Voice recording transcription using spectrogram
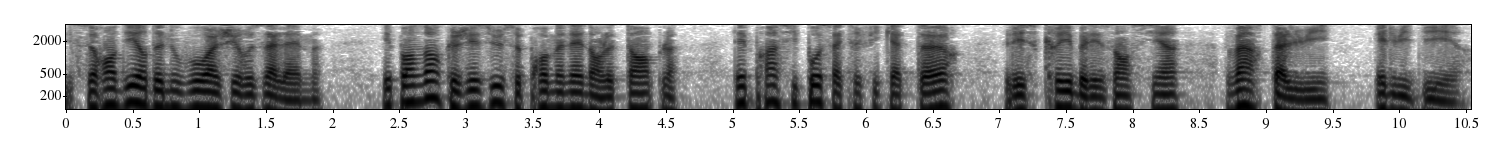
Ils se rendirent de nouveau à Jérusalem, et pendant que Jésus se promenait dans le temple, les principaux sacrificateurs, les scribes et les anciens vinrent à lui et lui dirent,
